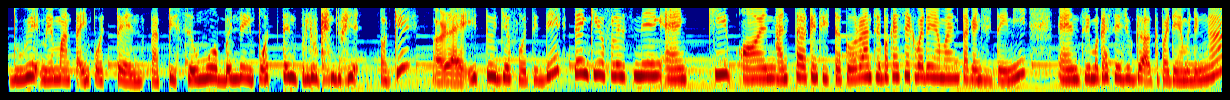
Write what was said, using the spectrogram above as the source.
duit memang tak important tapi semua benda important perlukan duit. Okay? Alright, itu je for today. Thank you for listening and keep on hantarkan cerita korang. Terima kasih kepada yang menghantarkan cerita ini. And terima kasih juga kepada yang mendengar.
